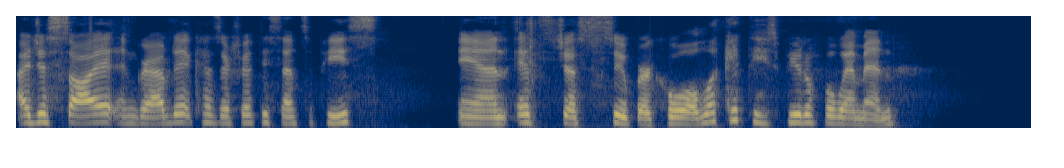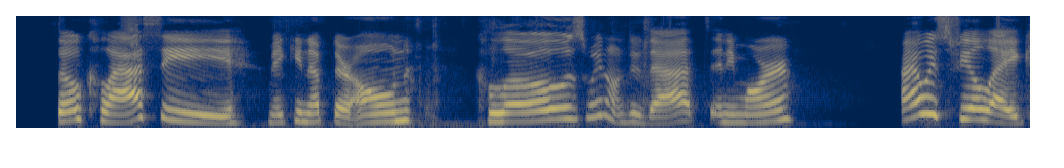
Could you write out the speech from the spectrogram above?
I just saw it and grabbed it because they're 50 cents a piece. And it's just super cool. Look at these beautiful women. So classy. Making up their own clothes. We don't do that anymore. I always feel like,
